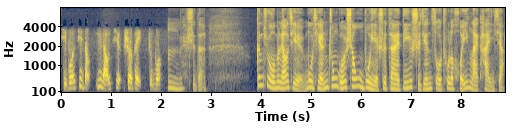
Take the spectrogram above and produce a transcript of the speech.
起搏器等医疗器设备。主播，嗯，是的。根据我们了解，目前中国商务部也是在第一时间做出了回应。来看一下，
